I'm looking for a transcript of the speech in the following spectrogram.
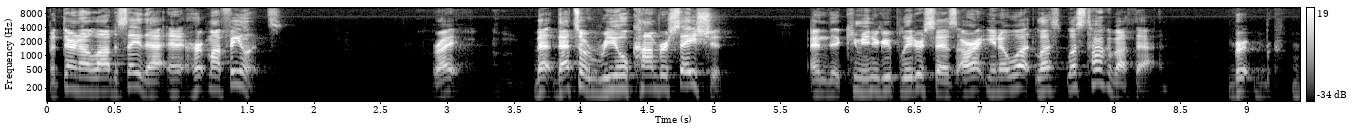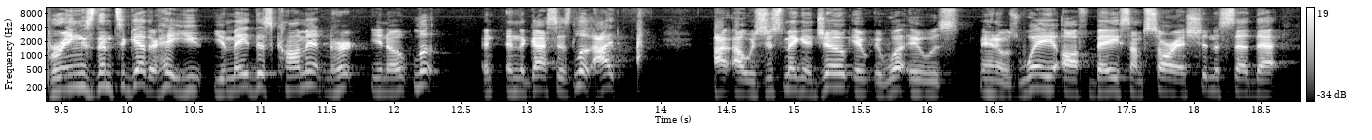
but they're not allowed to say that, and it hurt my feelings. Right? That, that's a real conversation. And the community group leader says, all right, you know what? Let's, let's talk about that. Br- brings them together. Hey, you, you made this comment and hurt, you know, look. And, and the guy says, look, I, I, I was just making a joke. It, it, it was, man, it was way off base. I'm sorry. I shouldn't have said that.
